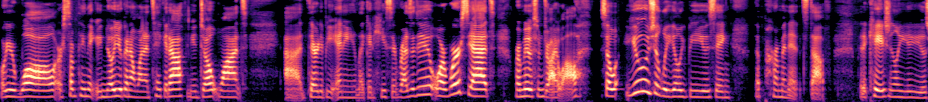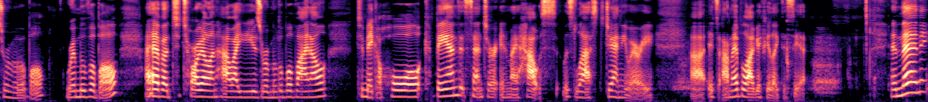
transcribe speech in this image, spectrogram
or your wall or something that you know you're going to want to take it off and you don't want uh, there to be any like adhesive residue or worse yet, remove some drywall. So usually you'll be using the permanent stuff, but occasionally you use removable. Removable. I have a tutorial on how I use removable vinyl to make a whole command center in my house. It was last January. Uh, it's on my blog if you'd like to see it. And then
